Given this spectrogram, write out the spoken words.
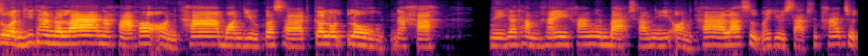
ส่วนที่ทางดอลลาร์นะคะ ก็อ่อนค่าบอลยูก็สหรัฐก็ลดลงนะคะ นี่ก็ทำให้ค่าเงินบาทเช้านี้อ่อนค่าล่าสุดมาอยู่ 35จุด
